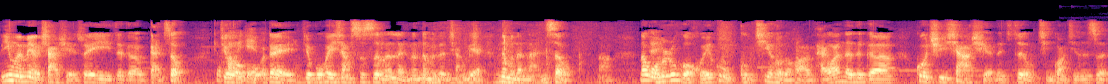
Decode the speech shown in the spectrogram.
因为没有下雪，所以这个感受就不对，就不会像湿湿冷冷的那么的强烈，那么的难受啊。那我们如果回顾古气候的话，台湾的这个过去下雪的这种情况，其实是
